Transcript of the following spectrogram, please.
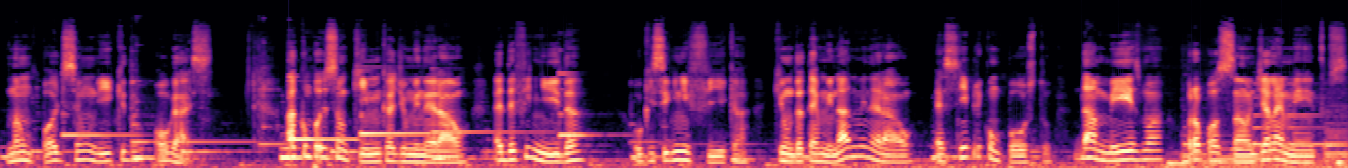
não pode ser um líquido ou gás. A composição química de um mineral é definida, o que significa que um determinado mineral é sempre composto da mesma proporção de elementos,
